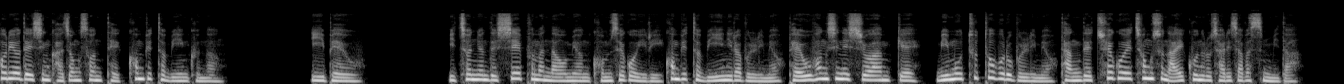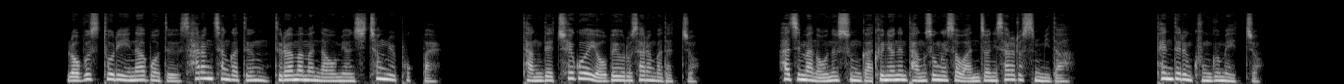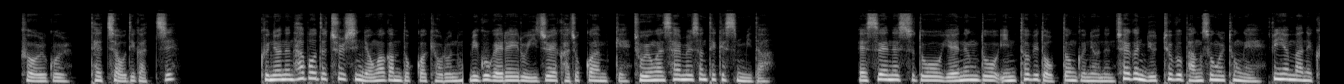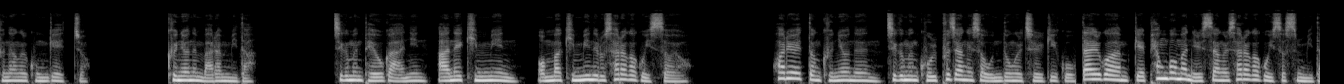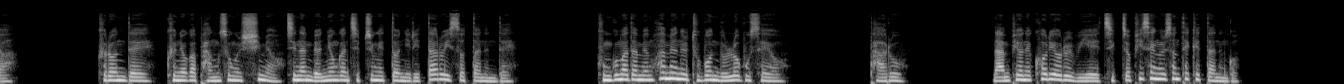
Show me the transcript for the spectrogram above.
커리어 대신 가정 선택, 컴퓨터 미인 근황. 이 배우. 2000년대 CF만 나오면 검색어 1위, 컴퓨터 미인이라 불리며 배우 황신혜 씨와 함께 미모 투톱으로 불리며 당대 최고의 청순 아이콘으로 자리 잡았습니다. 러브스토리 인하버드, 사랑창가 등 드라마만 나오면 시청률 폭발. 당대 최고의 여배우로 사랑받았죠. 하지만 어느 순간 그녀는 방송에서 완전히 사라졌습니다. 팬들은 궁금해했죠. 그 얼굴 대체 어디 갔지? 그녀는 하버드 출신 영화감독과 결혼 후 미국 LA로 이주해 가족과 함께 조용한 삶을 선택했습니다. SNS도 예능도 인터뷰도 없던 그녀는 최근 유튜브 방송을 통해 12년 만에 근황을 공개했죠. 그녀는 말합니다. 지금은 배우가 아닌 아내 김민, 엄마 김민으로 살아가고 있어요. 화려했던 그녀는 지금은 골프장에서 운동을 즐기고 딸과 함께 평범한 일상을 살아가고 있었습니다. 그런데 그녀가 방송을 쉬며 지난 몇 년간 집중했던 일이 따로 있었다는데 궁금하다면 화면을 두 번 눌러보세요. 바로 남편의 커리어를 위해 직접 희생을 선택했다는 것.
